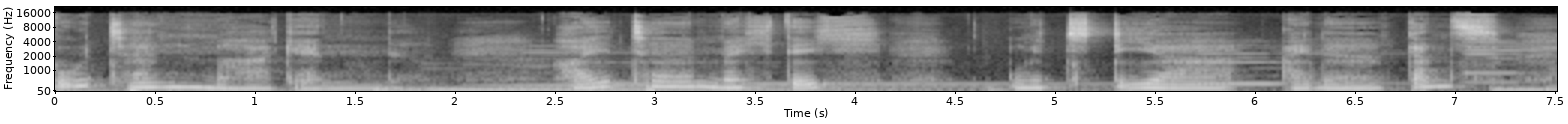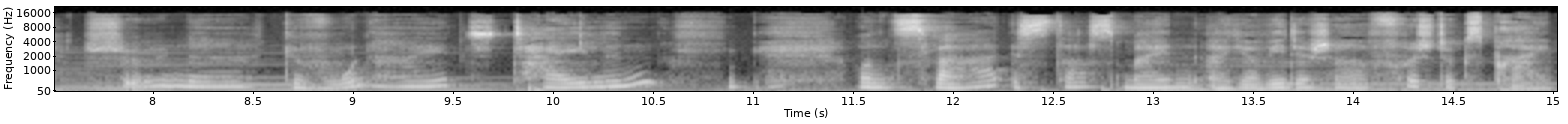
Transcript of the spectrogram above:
Guten Morgen. Heute möchte ich mit dir eine ganz schöne Gewohnheit teilen. Und zwar ist das mein ayurvedischer Frühstücksbrei.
